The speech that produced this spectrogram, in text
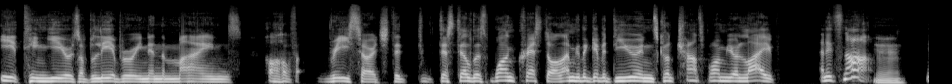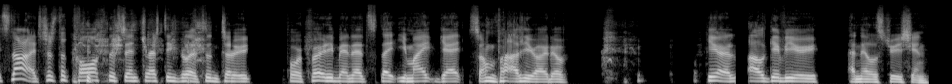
18 years of laboring in the mines of research to distill this one crystal. I'm going to give it to you and it's going to transform your life. And it's not. Mm. It's not. It's just a talk that's interesting to listen to for 30 minutes that you might get some value out of. Here, I'll give you an illustration.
